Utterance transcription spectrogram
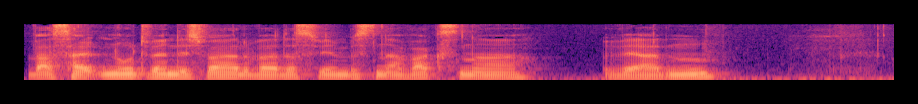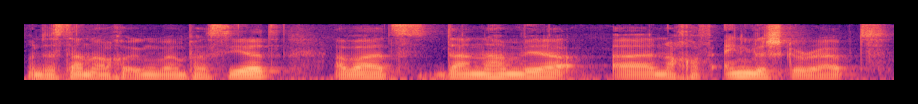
was halt notwendig war, war, dass wir ein bisschen erwachsener werden. Und das dann auch irgendwann passiert. Aber dann haben wir äh, noch auf Englisch gerappt.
